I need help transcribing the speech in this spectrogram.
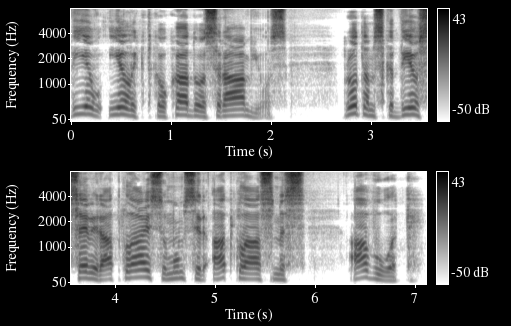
Dievu ielikt kaut kādos rāmjos. Protams, ka Dievs sevi ir atklājis un mums ir atklāsmes avoti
